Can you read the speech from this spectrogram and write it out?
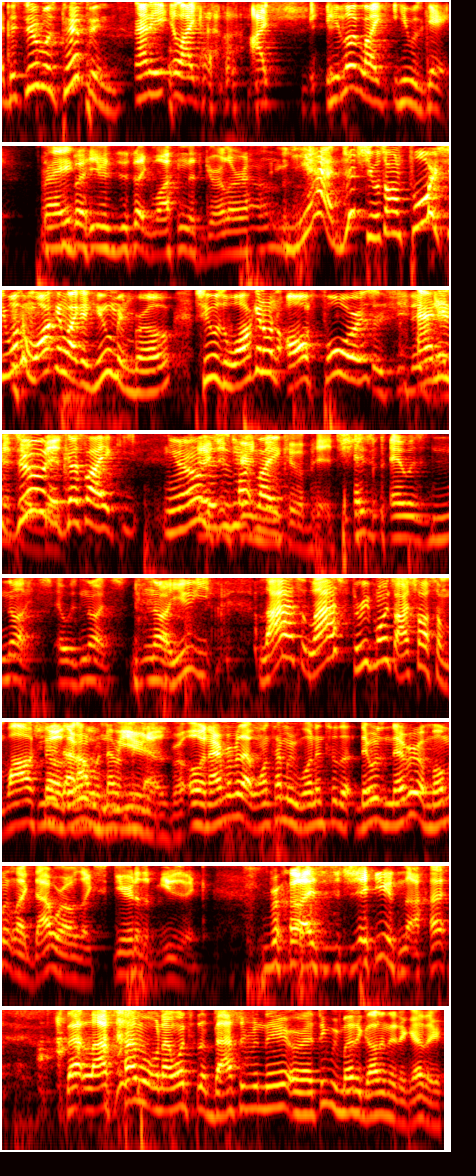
this dude was pimping. And he like I he looked like he was gay. Right? But he was just like walking this girl around. yeah, dude, she was on fours. She wasn't walking like a human, bro. She was walking on all fours. So she did And this dude is just like, you know, She this is my like into a bitch. it's, it was nuts. It was nuts. No, you, you last last three points. I saw some wild shit No, that I was would never weirdos, forget. bro. Oh, and I remember that one time we went into the. There was never a moment like that where I was like scared of the music, bro. I shit you not. That last time when I went to the bathroom in there, or I think we might have gone in there together.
